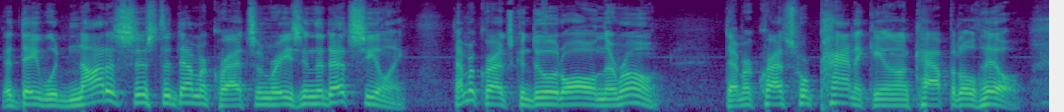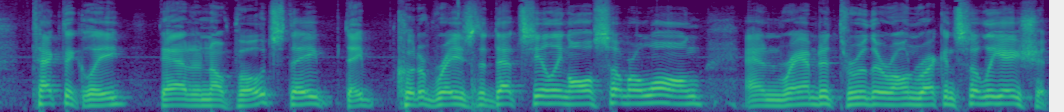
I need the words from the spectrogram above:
that they would not assist the Democrats in raising the debt ceiling. Democrats can do it all on their own. Democrats were panicking on Capitol Hill. Technically, they had enough votes. They they could have raised the debt ceiling all summer long and rammed it through their own reconciliation.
